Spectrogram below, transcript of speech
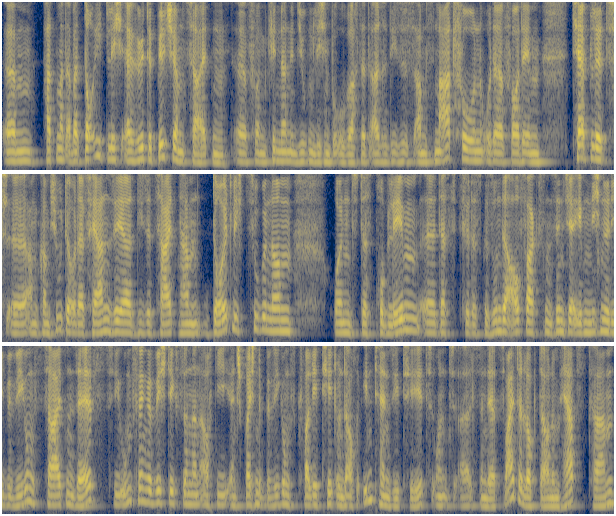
ähm, hat man aber deutlich erhöhte Bildschirmzeiten äh, von Kindern und Jugendlichen beobachtet. Also dieses am Smartphone oder vor dem Tablet, äh, am Computer oder Fernseher, diese Zeiten haben deutlich zugenommen. Und das Problem, äh, das für das gesunde Aufwachsen sind ja eben nicht nur die Bewegungszeiten selbst, die Umfänge wichtig, sondern auch die entsprechende Bewegungsqualität und auch Intensität. Und als dann der zweite Lockdown im Herbst kam,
